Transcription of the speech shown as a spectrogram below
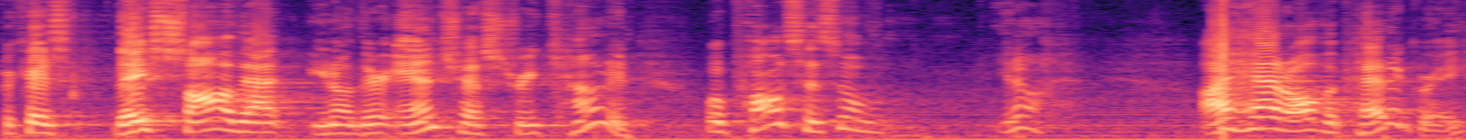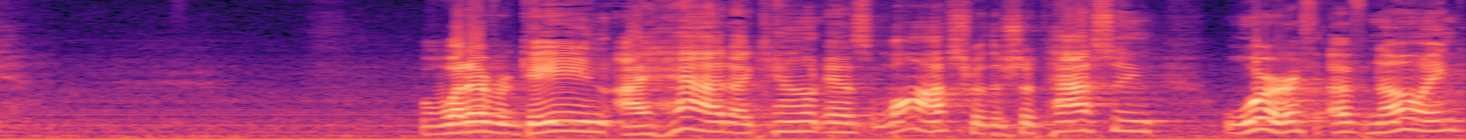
because they saw that, you know, their ancestry counted. Well, Paul says, "No, you know, I had all the pedigree, but whatever gain I had, I count as loss for the surpassing worth of knowing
